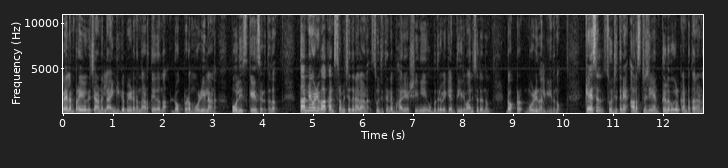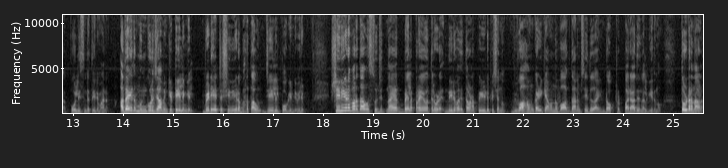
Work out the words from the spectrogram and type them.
ബലം പ്രയോഗിച്ചാണ് ലൈംഗിക പീഡനം നടത്തിയതെന്ന ഡോക്ടറുടെ മൊഴിയിലാണ് പോലീസ് കേസെടുത്തത്. തന്നെ ഒഴിവാക്കാൻ ശ്രമിച്ചതിനാലാണ് സുജിത്തിന്റെ ഭാര്യ ഷിനിയെ ഉപദ്രവിക്കാൻ തീരുമാനിച്ചതെന്നും ഡോക്ടർ മൊഴി നൽകിയിരുന്നു. കേസിൽ സുജിത്തിനെ അറസ്റ്റ് ചെയ്യാൻ തെളിവുകൾ കണ്ടെത്താനാണ് പോലീസിന്റെ തീരുമാനം. അതായത് മുൻകൂർ ജാമ്യം കിട്ടിയില്ലെങ്കിൽ വെടിയേറ്റ ഷിനിയുടെ ഭർത്താവും ജയിലിൽ പോകേണ്ടി വരും. ഷിനിയുടെ ഭർത്താവ് സുജിത് നായർ ബലപ്രയോഗത്തിലൂടെ നിരവധി തവണ പീഡിപ്പിച്ചെന്നും വിവാഹം കഴിക്കാമെന്ന് വാഗ്ദാനം ചെയ്തതായും ഡോക്ടർ പരാതി നൽകിയിരുന്നു. തുടർന്നാണ്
